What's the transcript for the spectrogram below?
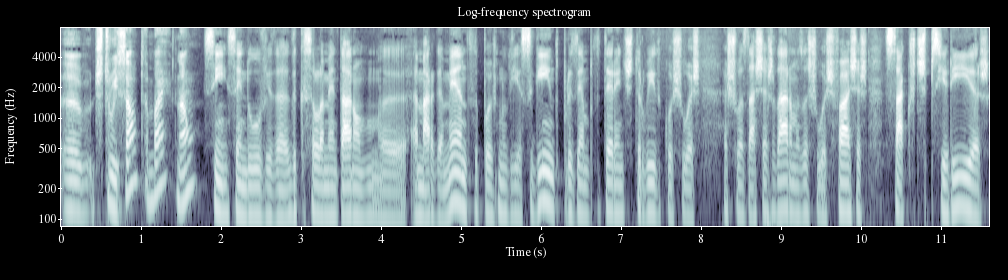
Uh, destruição também, não? Sim, sem dúvida, de que se lamentaram uh, amargamente depois no dia seguinte, por exemplo, de terem destruído com as suas, as suas achas de armas, as suas faixas, sacos de especiarias.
